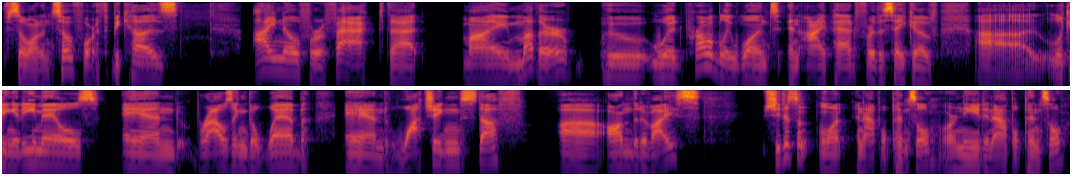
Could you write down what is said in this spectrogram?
so on and so forth. Because I know for a fact that my mother, who would probably want an iPad for the sake of uh, looking at emails and browsing the web and watching stuff uh, on the device, she doesn't want an Apple Pencil or need an Apple Pencil,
